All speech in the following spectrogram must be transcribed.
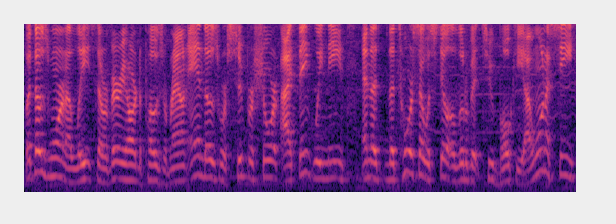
but those weren't elites. They were very hard to pose around and those were super short. I think we need and the the torso was still little bit too bulky. I want to see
